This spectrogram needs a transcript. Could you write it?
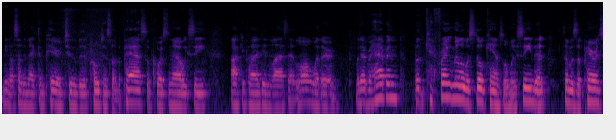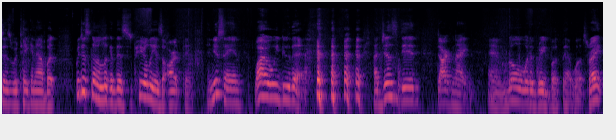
you know, something that compared to the protests of the past. Of course, now we see Occupy didn't last that long, whether whatever happened. But Frank Miller was still canceled. We see that some of his appearances were taken out, but we're just going to look at this purely as an art thing. And you're saying, why would we do that? I just did Dark Knight, and know what a great book that was, right?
